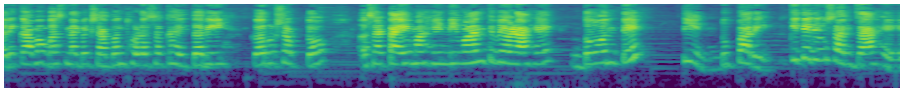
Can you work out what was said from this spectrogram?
रिकामं बसण्यापेक्षा आपण थोडस काहीतरी करू शकतो. असा टाइम आहे निवांत वेळ आहे दोन ते तीन. दुपारी किती दिवसांचा आहे?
